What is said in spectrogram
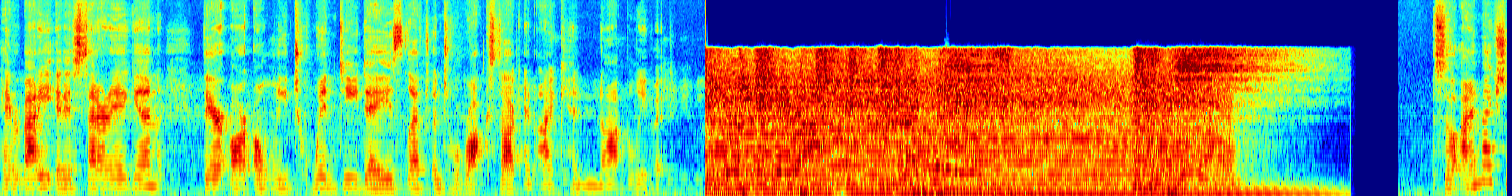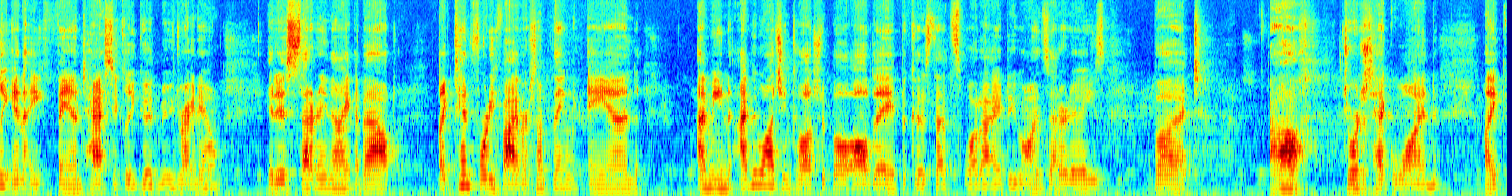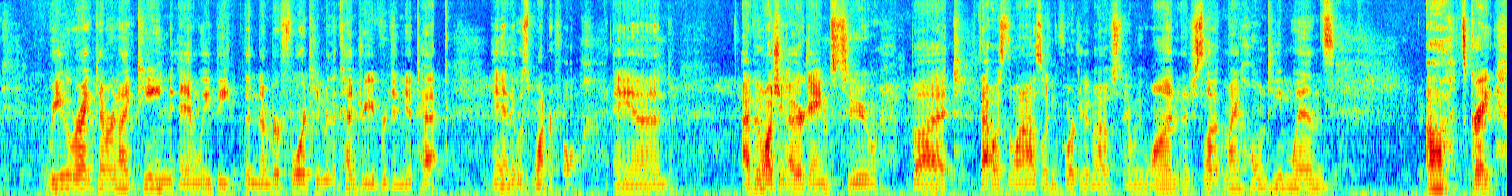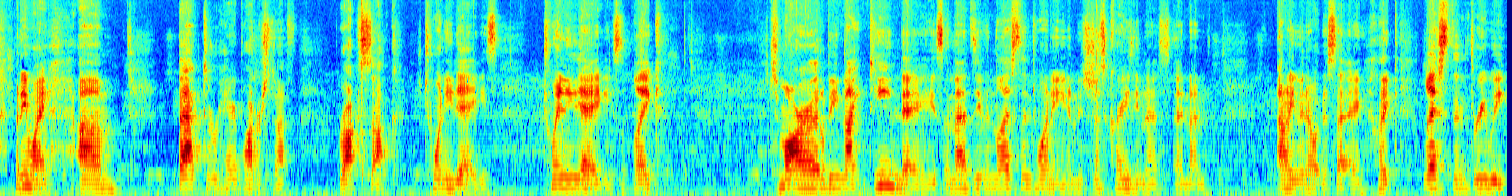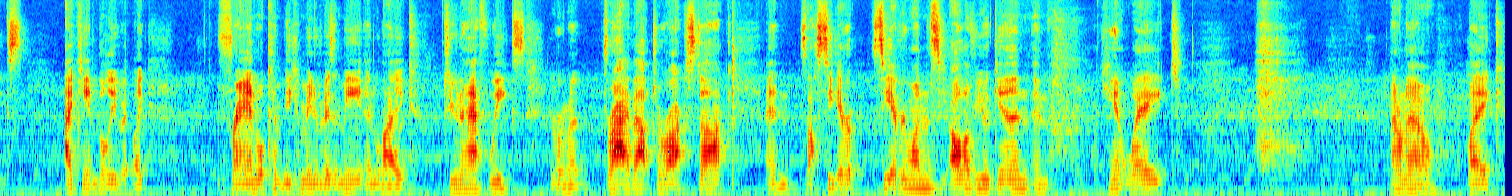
Hey everybody, it is Saturday again. There are only 20 days left until Wrockstock, and I cannot believe it. So I'm actually in a fantastically good mood right now. It is Saturday night about like 10:45 or something, and I mean I've been watching college football all day because that's what I do on Saturdays. But ah, oh, Georgia Tech won. Like we were ranked number 19 and we beat the number four team in the country, Virginia Tech, and it was wonderful. And I've been watching other games too, but that was the one I was looking forward to the most, and we won. And I just love it. My home team wins. Oh, it's great. But anyway, um, back to Harry Potter stuff. Rock Wrockstock, 20 days. 20 days. Like, tomorrow it'll be 19 days, and that's even less than 20, and it's just craziness. And I'm, I don't even know what to say. Like, less than three weeks. I can't believe it. Like, Fran will come, be coming to visit me in like two and a half weeks. We're gonna drive out to Wrockstock, and I'll see every, see everyone, and see all of you again, and I can't wait. I don't know, like,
